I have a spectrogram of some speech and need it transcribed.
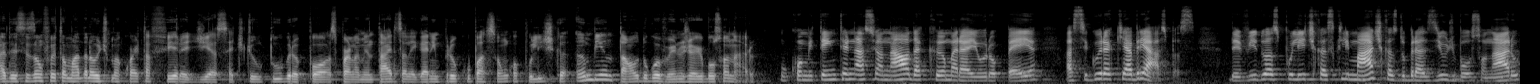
A decisão foi tomada na última quarta-feira, dia 7 de outubro, após parlamentares alegarem preocupação com a política ambiental do governo Jair Bolsonaro. O Comitê Internacional da Câmara Europeia assegura que, abre aspas, devido às políticas climáticas do Brasil de Bolsonaro,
